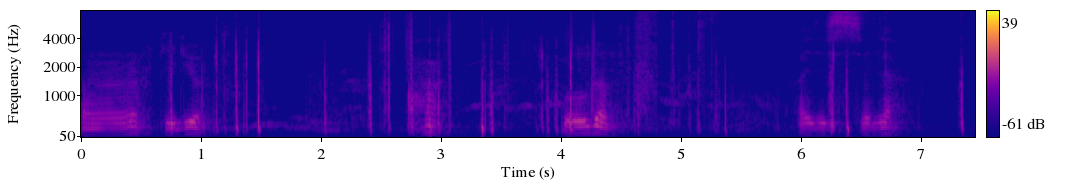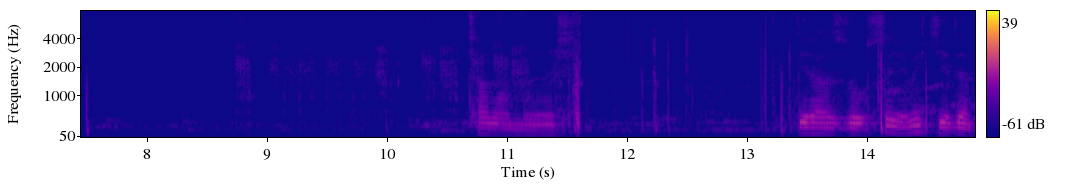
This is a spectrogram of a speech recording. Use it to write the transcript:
Aa, geliyor. Aha. Buldum. Haydi bismillah. Tamamdır. Biraz da olsa yemek yedim.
